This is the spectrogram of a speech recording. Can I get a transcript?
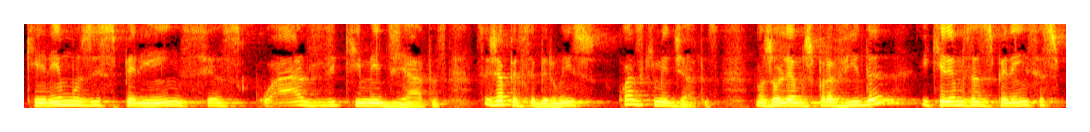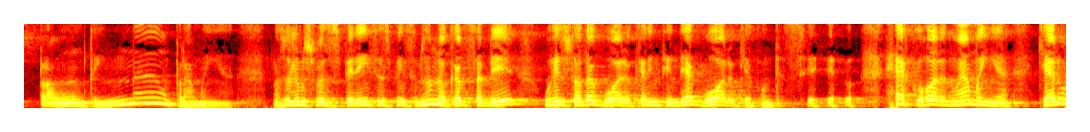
queremos experiências quase que imediatas. Vocês já perceberam isso? Quase que imediatas. Nós olhamos para a vida e queremos as experiências para ontem, não para amanhã. Nós olhamos para as experiências e pensamos: não, não, eu quero saber o resultado agora, eu quero entender agora o que aconteceu. É agora, não é amanhã. Quero.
